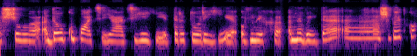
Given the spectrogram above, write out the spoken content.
що деокупація цієї території в них не вийде е, швидко,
